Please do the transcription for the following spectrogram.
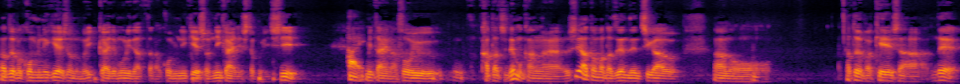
例えばコミュニケーションでも1回で無理だったらコミュニケーション2回にしてもいいし、はい。みたいなそういう形でも考えられるし、あとまた全然違う、あのー例えば経営者で、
